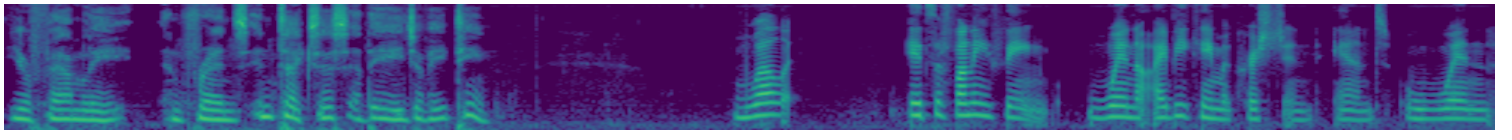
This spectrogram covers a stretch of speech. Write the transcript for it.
your family and friends in Texas at the age of 18? Well, it's a funny thing when I became a Christian and when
